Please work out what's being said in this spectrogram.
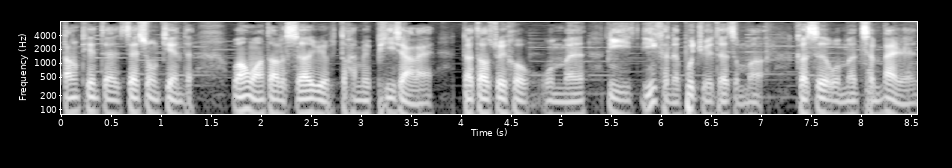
当天在在送件的，往往到了十二月都还没批下来，那到最后我们你你可能不觉得怎么，可是我们承办人。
